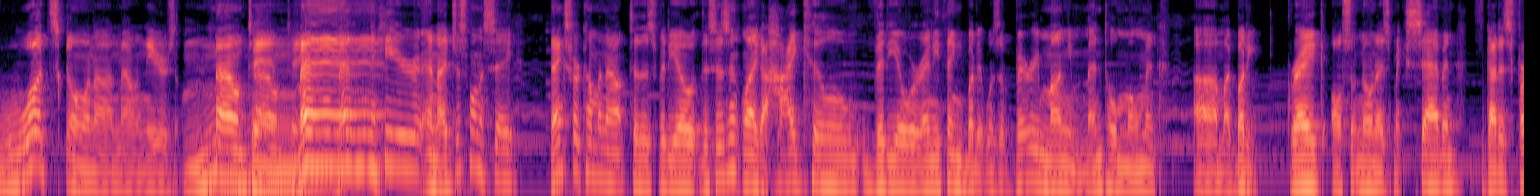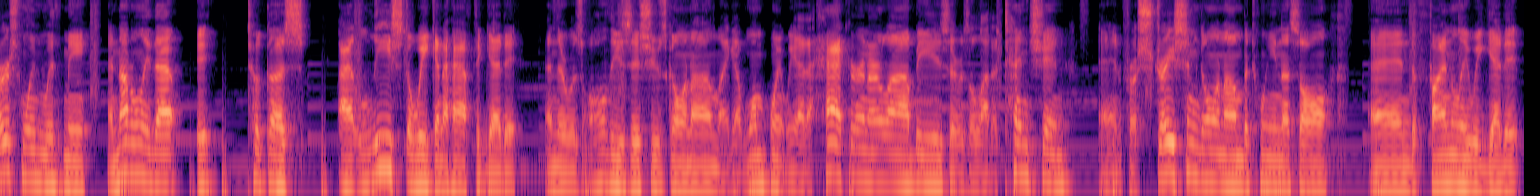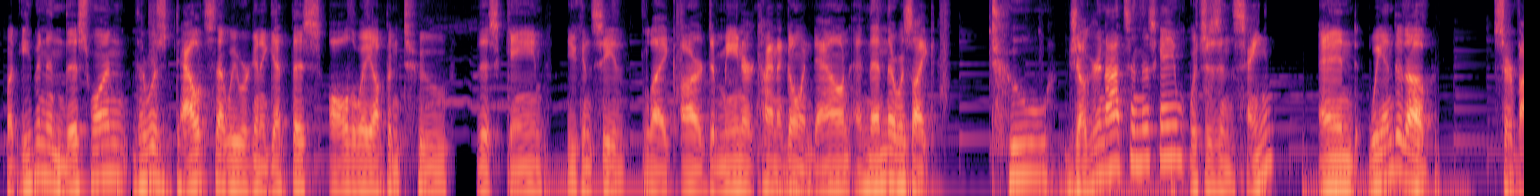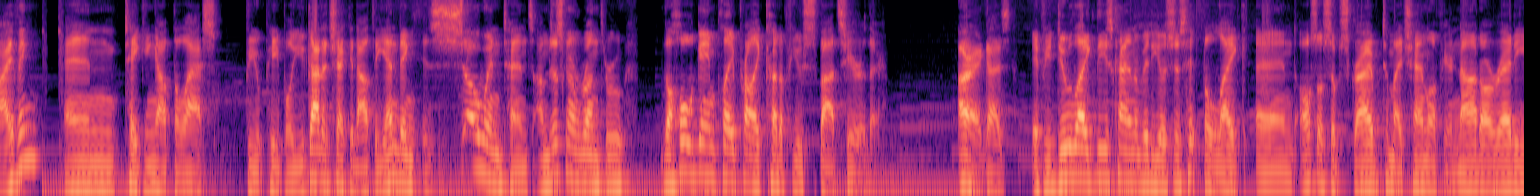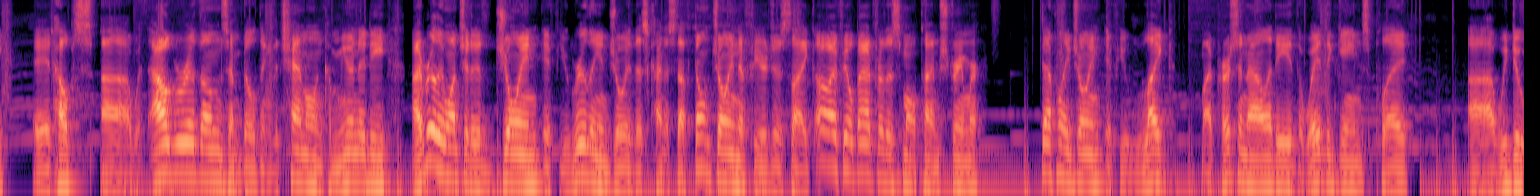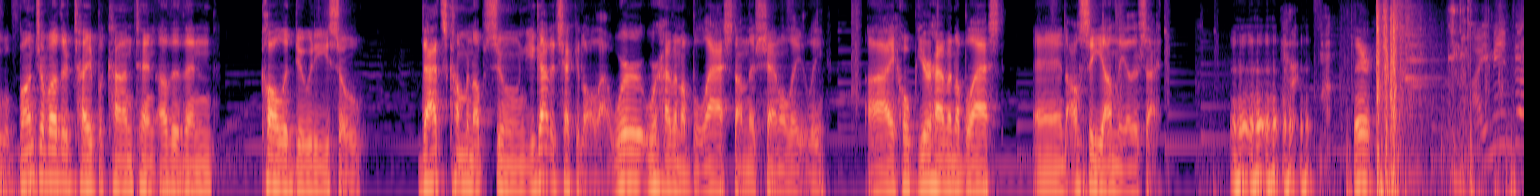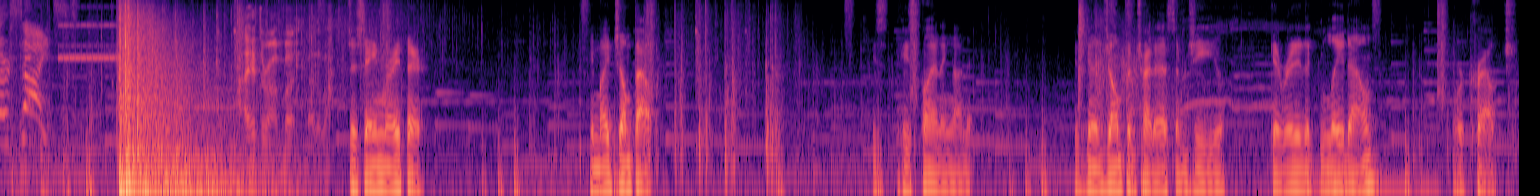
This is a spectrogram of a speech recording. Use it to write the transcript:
What's going on, Mountaineers? Mountain, Mountain Man here, and I just want to say thanks for coming out to this video. This isn't like a high kill video or anything, but it was a very monumental moment. Uh, my buddy Greg, also known as McSabin, got his first win with me, and not only that, it took us at least a week and a half to get it, and there was all these issues going on. Like at one point we had a hacker in our lobbies, there was a lot of tension and frustration going on between us all and finally we get it. But even in this one, there was doubts that we were going to get this all the way up into this game. You can see like our demeanor kind of going down. And then there was like two juggernauts in this game, which is insane. And we ended up surviving and taking out the last few people. You got to check it out. The ending is so intense. I'm just going to run through the whole gameplay, probably cut a few spots here or there. Alright guys, if you do like these kind of videos, just hit the like and also subscribe to my channel if you're not already. It helps uh, with algorithms and building the channel and community. I really want you to join if you really enjoy this kind of stuff. Don't join if you're just like, oh, I feel bad for this small-time streamer. Definitely join if you like my personality, the way the games play. Uh, we do a bunch of other type of content other than Call of Duty, so that's coming up soon. You got to check it all out. We're, we're having a blast on this channel lately. I hope you're having a blast, and I'll see you on the other side. there. I'm in their sights. I hit the wrong button, by the way. Just aim right there. He might jump out. He's he's planning on it. He's gonna jump and try to SMG you. Get ready to lay down or crouch.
